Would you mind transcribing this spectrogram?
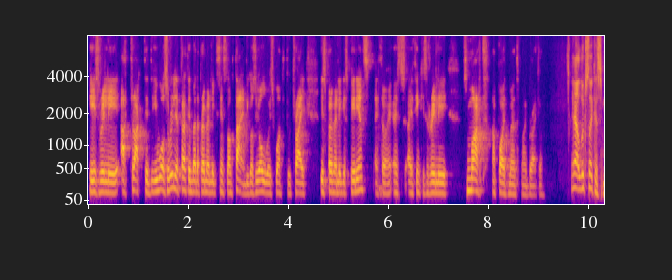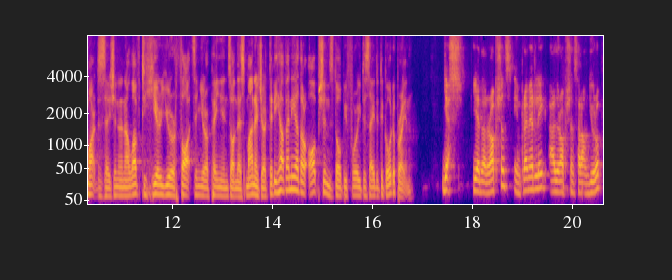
He's really attracted. He was really attracted by the Premier League since a long time because he always wanted to try this Premier League experience. I, th- I think it's really smart appointment by Brighton. Yeah, it looks like a smart decision, and I love to hear your thoughts and your opinions on this manager. Did he have any other options though before he decided to go to Brighton? Yes, he there are options in Premier League, other options around Europe,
